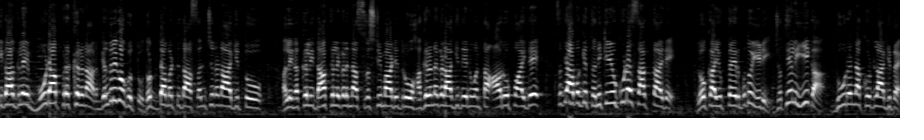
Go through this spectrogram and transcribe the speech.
ಈಗಾಗಲೇ ಮೂಡ ಪ್ರಕರಣ ನಮ್ಗೆಲ್ಲರಿಗೂ ಗೊತ್ತು, ದೊಡ್ಡ ಮಟ್ಟದ ಸಂಚಲನ ಆಗಿತ್ತು. ಅಲ್ಲಿ ನಕಲಿ ದಾಖಲೆಗಳನ್ನ ಸೃಷ್ಟಿ ಮಾಡಿದ್ರು, ಹಗರಣಗಳಾಗಿದೆ ಎನ್ನುವಂತ ಆರೋಪ ಇದೆ. ಸದ್ಯ ಆ ಬಗ್ಗೆ ತನಿಖೆಯೂ ಕೂಡ ಸಾಗ್ತಾ ಇದೆ. ಲೋಕಾಯುಕ್ತ ಇರ್ಬೋದು ಇಡಿ, ಜೊತೆಯಲ್ಲಿ ಈಗ ದೂರನ್ನ ಕೊಡಲಾಗಿದೆ.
